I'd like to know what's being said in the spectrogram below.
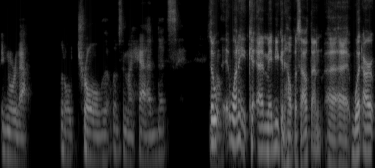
ignore that little troll that lives in my head. That's so. You know, why don't you, uh, maybe you can help us out then? Uh, uh, what are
